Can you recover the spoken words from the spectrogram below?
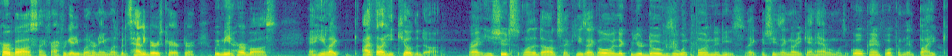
her boss. I, f- I forget what her name was, but it's Halle Berry's character. We meet her boss, and he like I thought he killed the dog. Right, he shoots one of the dogs. Like he's like, "Oh, I like your dogs. Went fun." And he's like, and she's like, "No, you can't have him." I was like, "Oh, can't fuck him." Then bike,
